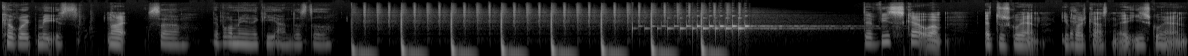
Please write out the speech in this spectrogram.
kan rykke mest. Nej. Så jeg bruger min energi andre steder. Da vi skrev om, at du skulle herind i Ja. podcasten, at I skulle herind,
